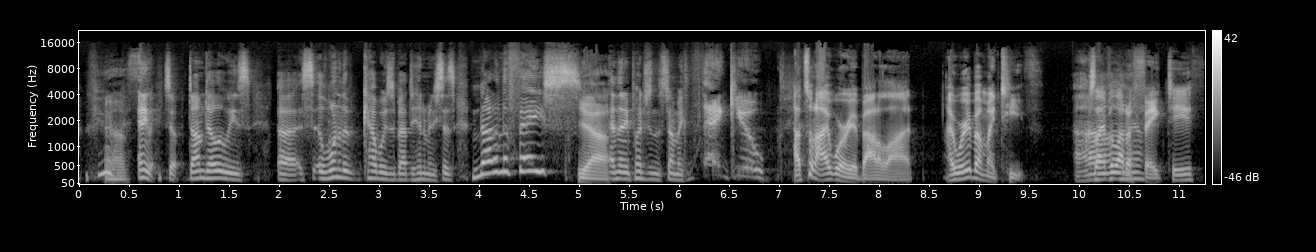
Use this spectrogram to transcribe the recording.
Yes. Anyway, so Dom DeLuise, uh, one of the cowboys is about to hit him, and he says, "Not in the face." Yeah. and then he punches in the stomach. Thank you. That's what I worry about a lot. I worry about my teeth because I have a lot Ah, of. Mm-hmm. fake teeth,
